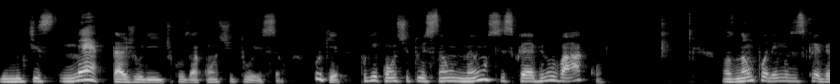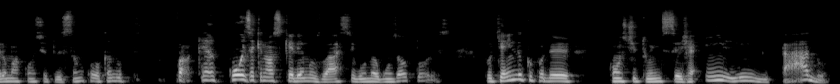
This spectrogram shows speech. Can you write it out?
limites metajurídicos da Constituição. Por quê? Porque Constituição não se escreve no vácuo. Nós não podemos escrever uma Constituição colocando qualquer coisa que nós queremos lá, segundo alguns autores. Porque ainda que o poder constituinte seja ilimitado,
